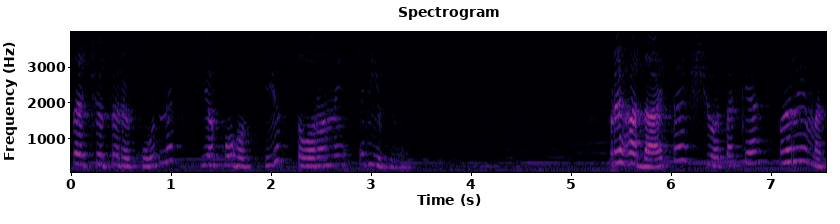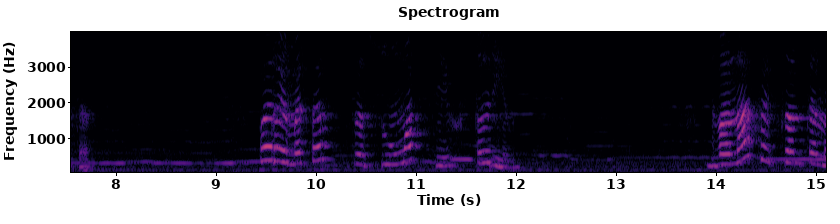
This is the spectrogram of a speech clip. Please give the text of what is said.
це чотирикутник, в якого всі сторони рівні. Пригадайте, що таке периметр. Периметр це сума всіх сторін. 12 см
